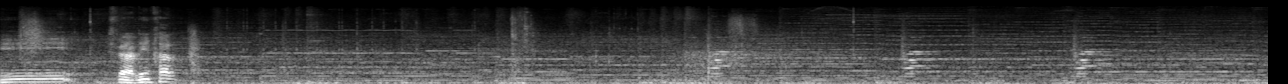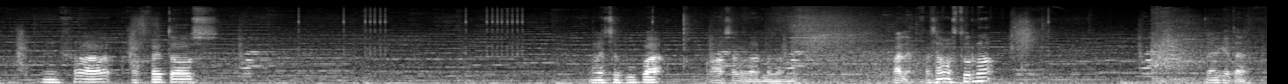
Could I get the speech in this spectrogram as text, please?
Y... Espera, Linhard. Linhard, objetos. Un hecho ocupa. Vamos a cobrarlo también. Vale, pasamos turno. A ver qué tal.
